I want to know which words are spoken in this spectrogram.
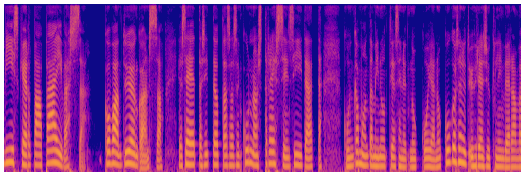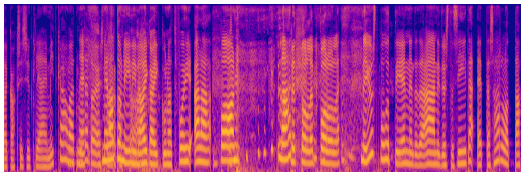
viisi kertaa päivässä. Kovan työn kanssa. Ja se, että sitten ottaa sen kunnon stressin siitä, että kuinka monta minuuttia se nyt nukkuu ja nukkuuko se nyt yhden syklin verran vai kaksi sykliä ja mitkä ovat ne toi edes melatoniinin tarkoittaa? aikaikkunat. Voi älä vaan lähde tolle polulle. Me just puhuttiin ennen tätä äänitystä siitä, että Sarlotta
